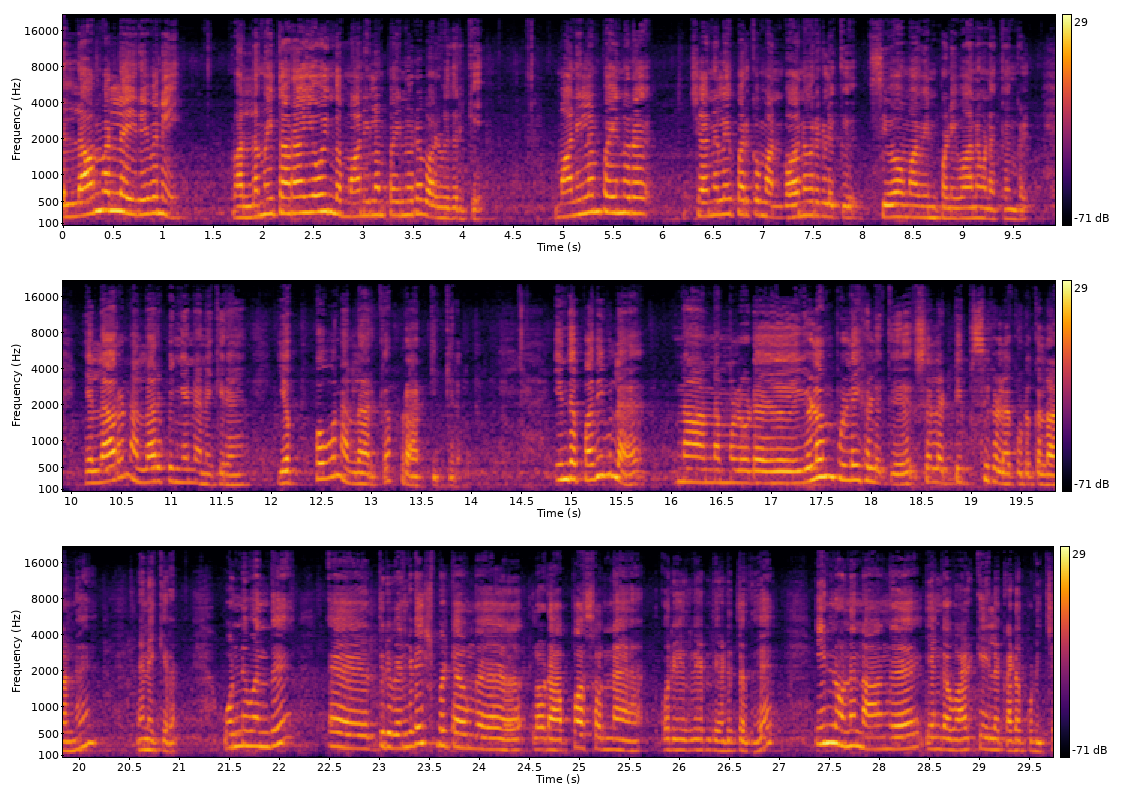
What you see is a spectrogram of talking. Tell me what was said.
எல்லாம் வல்ல இறைவனே வல்லமை தாராயோ இந்த மாநிலம் பயனுற வாழ்வதற்கே. மாநிலம் பயனுற சேனலை பார்க்கும் அன்பானவர்களுக்கு சிவமாவின் பணிவான வணக்கங்கள். எல்லாரும் நல்லா இருப்பீங்கன்னு நினைக்கிறேன். எப்பவும் நல்லா இருக்க பிரார்த்திக்கிறேன். இந்த பதிவில் நான் நம்மளோட இளம் பிள்ளைகளுக்கு சில டிப்ஸுகளை கொடுக்கலான்னு நினைக்கிறேன். ஒன்று வந்து திரு வெங்கடேஷ் பட் அவங்களோட அப்பா சொன்ன ஒரு இதுலேருந்து எடுத்தது. இன்னொன்று நாங்கள் எங்கள் வாழ்க்கையில் கடைப்பிடிச்ச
